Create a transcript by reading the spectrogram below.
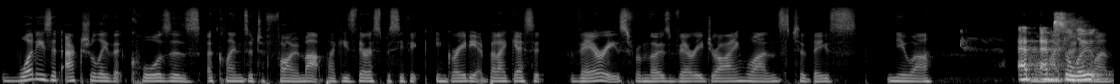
what is it actually that causes a cleanser to foam up? Like, is there a specific ingredient? But I guess it varies from those very drying ones to these newer. Ab- absolutely.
